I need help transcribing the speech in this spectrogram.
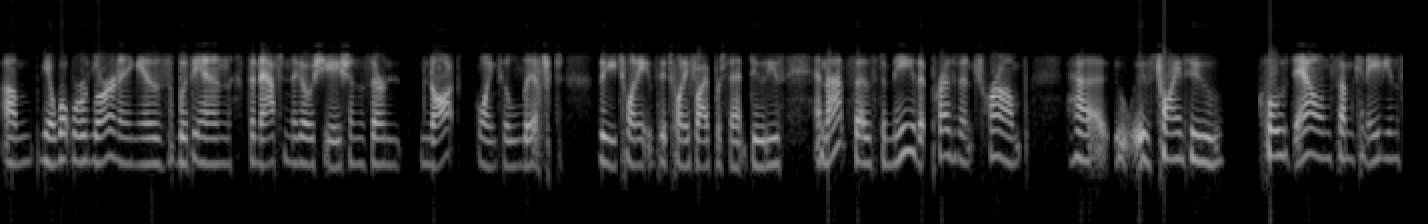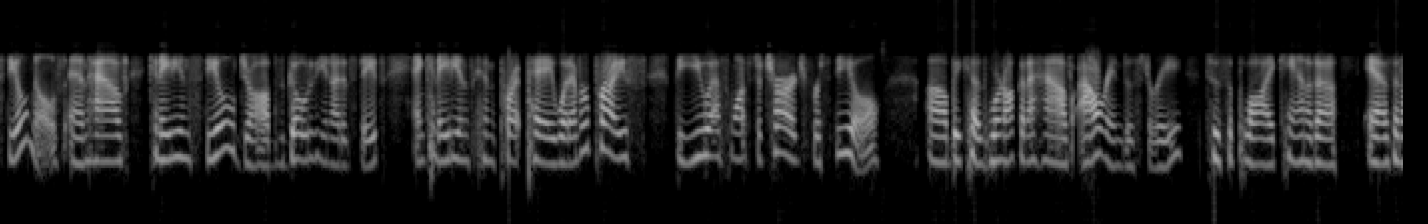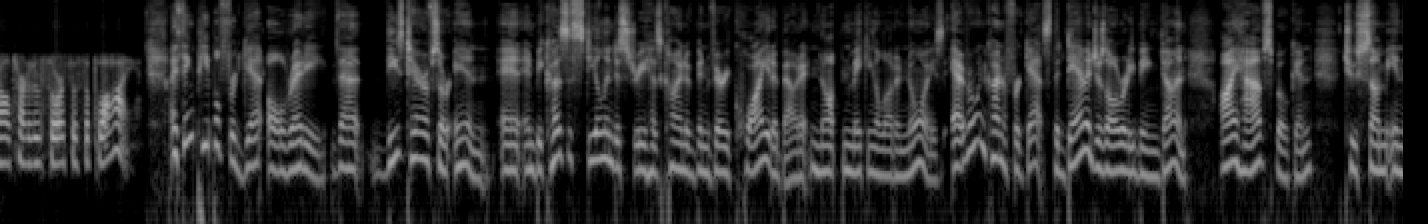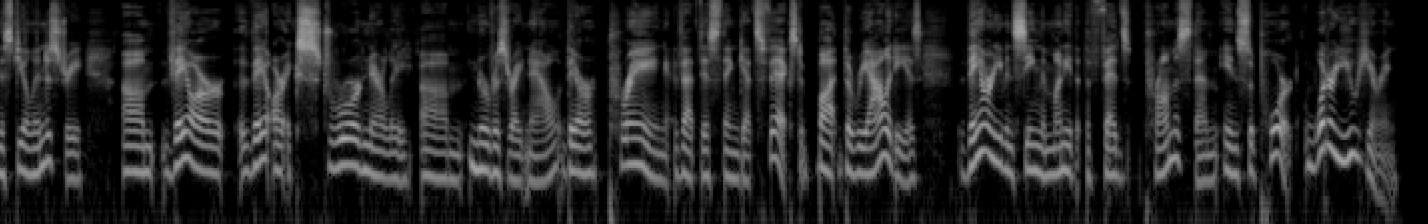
Um, you know what we're learning is within the NAFTA negotiations, they're not going to lift the 20 the 25 percent duties, and that says to me that President Trump ha- is trying to close down some Canadian steel mills and have Canadian steel jobs go to the United States, and Canadians can pr- pay whatever price the U.S. wants to charge for steel uh, because we're not going to have our industry to supply Canada as an alternative source of supply. I think people forget already that these tariffs are in, and, and, because the steel industry has kind of been very quiet about it and not been making a lot of noise, everyone kind of forgets the damage is already being done. I have spoken to some in the steel industry. Um, they are they are extraordinarily um, nervous right now. They're praying that this thing gets fixed, but the reality is they aren't even seeing the money that the feds promised them in support. What are you hearing?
